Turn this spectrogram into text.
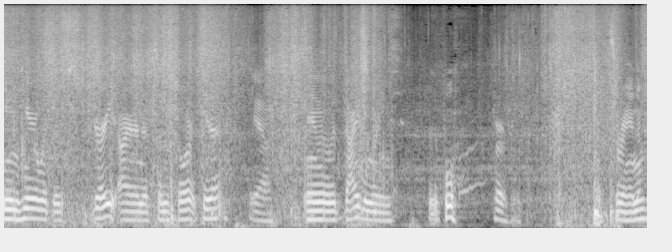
In here with a straight iron of some sort. See that? Yeah. And with diving rings for the pool. Perfect. It's random.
